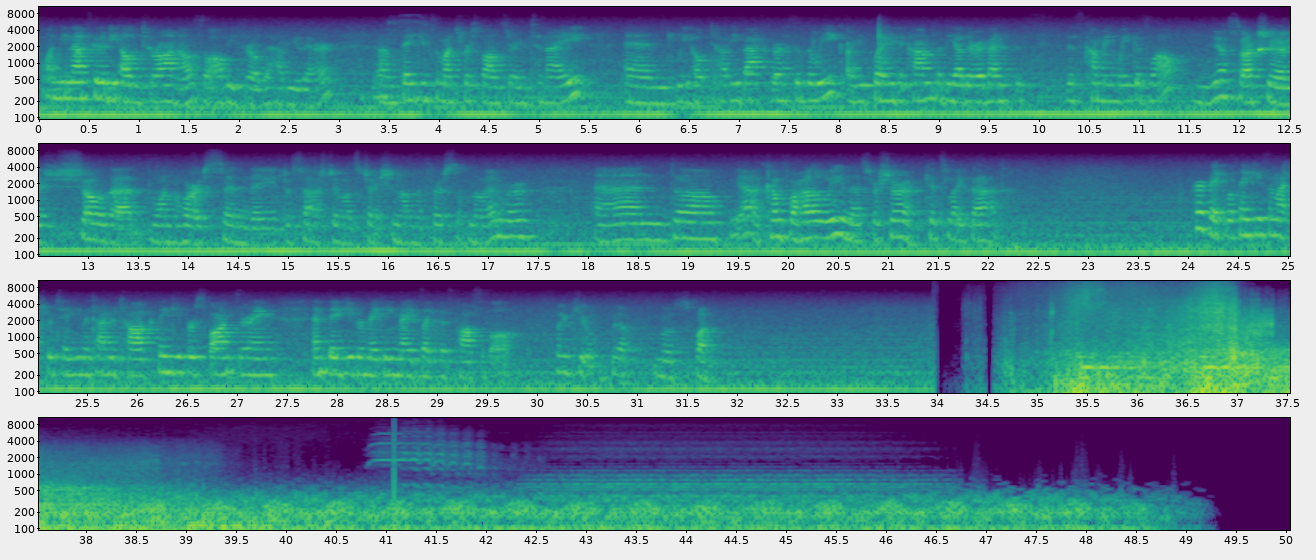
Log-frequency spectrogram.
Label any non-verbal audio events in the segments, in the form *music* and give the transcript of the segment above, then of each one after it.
Well, I mean, that's going to be held in Toronto, so I'll be thrilled to have you there. Um, thank you so much for sponsoring tonight, and we hope to have you back the rest of the week. Are you planning to come for the other events this, this coming week as well? Yes, actually, I show that one horse in the dressage demonstration on the first of November. And, uh, yeah, come for Halloween, that's for sure. Kids like that. Perfect. Well, thank you so much for taking the time to talk. Thank you for sponsoring, and thank you for making nights like this possible. Thank you. Yeah, was fun.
